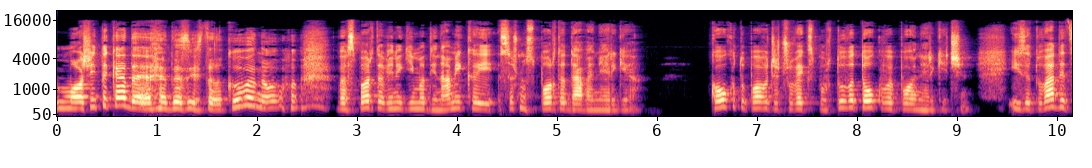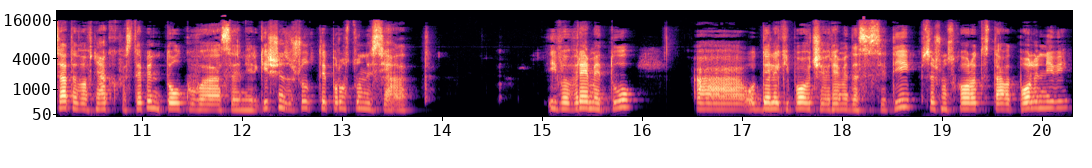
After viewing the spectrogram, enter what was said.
Може и така да, да се изтълкува, но в спорта винаги има динамика и всъщност спорта дава енергия. Колкото повече човек спортува, толкова е по-енергичен. И затова децата в някаква степен толкова са енергични, защото те просто не сядат. И във времето а, отделяйки повече време да се седи, всъщност хората стават по-лениви,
